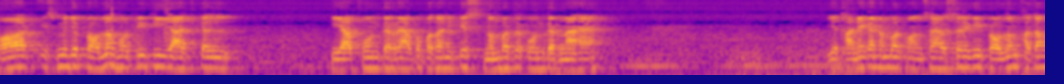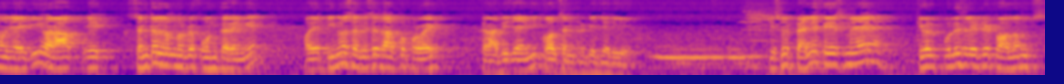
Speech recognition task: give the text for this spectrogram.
और इसमें जो प्रॉब्लम होती थी आजकल कि आप फ़ोन कर रहे हैं, आपको पता नहीं किस नंबर पे फ़ोन करना है। ये थाने का नंबर कौन सा है, उस तरह की प्रॉब्लम खत्म हो जाएगी और आप एक सेंट्रल नंबर पे फ़ोन करेंगे और ये तीनों सर्विसेज़ आपको प्रोवाइड करा दी जाएँगी कॉल सेंटर के ज़रिए। इसमें पहले फ़ेज़ में केवल पुलिस रिलेटेड प्रॉब्लम्स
